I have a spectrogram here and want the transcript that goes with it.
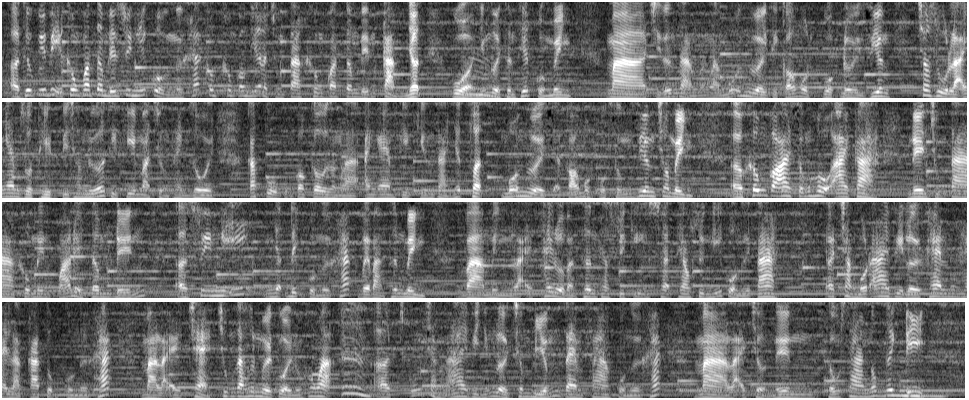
Ờ, thưa quý vị, không quan tâm đến suy nghĩ của người khác không không có nghĩa là chúng ta không quan tâm đến cảm nhận của Ừ. những người thân thiết của mình mà chỉ đơn giản rằng là mỗi người thì có một cuộc đời riêng. Cho dù là anh em ruột thịt đi chăng nữa thì khi mà trưởng thành rồi, các cụ cũng có câu rằng là anh em thì kiến giải nhất phận, mỗi người sẽ có một cuộc sống riêng cho mình. Ờ, không có ai sống hộ ai cả, nên chúng ta không nên quá để tâm đến ờ, suy nghĩ, nhận định của người khác về bản thân mình và mình lại thay đổi bản thân theo suy nghĩ theo suy nghĩ của người ta chẳng một ai vì lời khen hay là ca tụng của người khác mà lại trẻ trung ra hơn 10 tuổi đúng không ạ? Ừ. Ờ, cũng chẳng ai vì những lời châm biếm dèm pha của người khác mà lại trở nên xấu xa ngốc nghếch đi.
